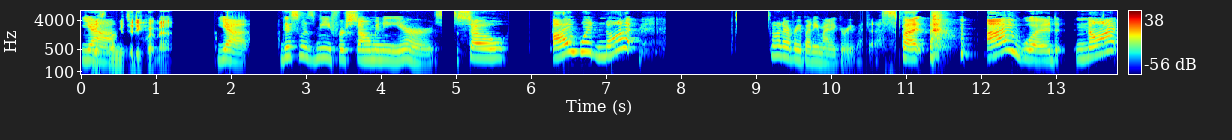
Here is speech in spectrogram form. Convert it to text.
yeah. with limited equipment yeah this was me for so many years. So I would not, not everybody might agree with this, but I would not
